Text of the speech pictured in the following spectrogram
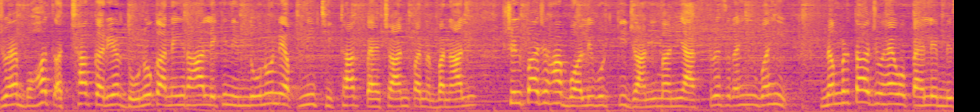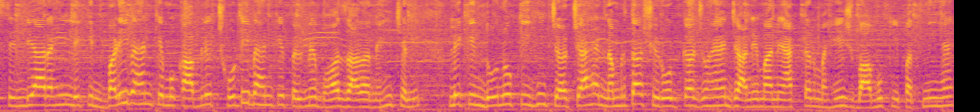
जो है, बहुत अच्छा करियर दोनों का नहीं रहा, लेकिन इन दोनों ने अपनी ठीक ठाक पहचान बना ली। शिल्पा जहाँ बॉलीवुड की जानी मानी एक्ट्रेस रही, वहीं नम्रता जो है वो पहले मिस इंडिया रही, लेकिन बड़ी बहन के मुकाबले छोटी बहन की फ़िल्में बहुत ज़्यादा नहीं चली। लेकिन दोनों की ही चर्चा है। नम्रता शिरोडकर जो है जाने माने एक्टर महेश बाबू की पत्नी है।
